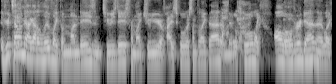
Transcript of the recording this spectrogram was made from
If you're telling me I got to live like the Mondays and Tuesdays from like junior year of high school or something like that, or Oh, middle God. school, like all over again, and like,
